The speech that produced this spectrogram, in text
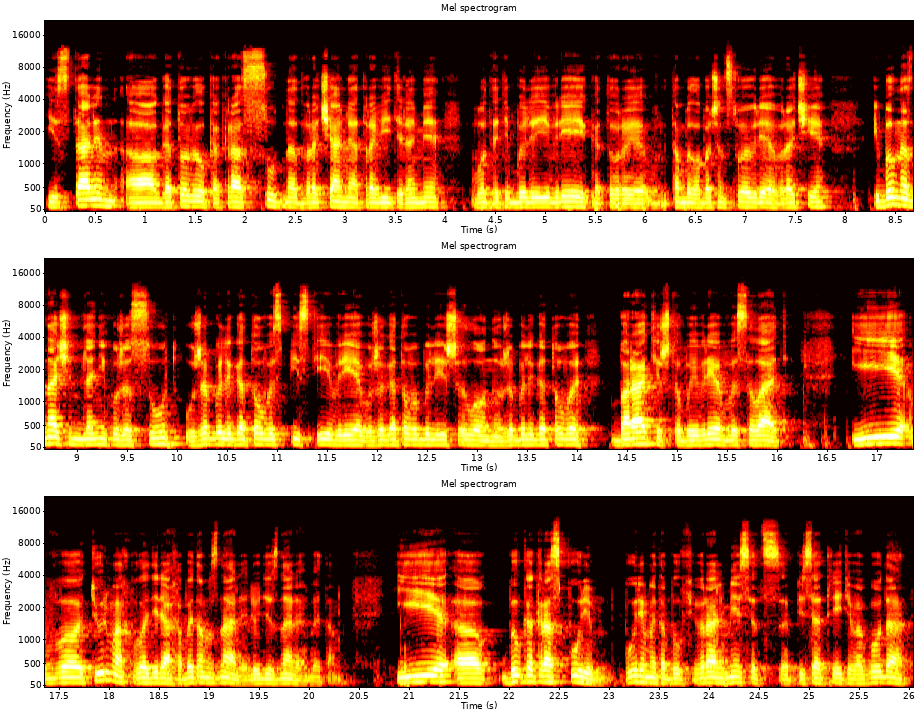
И Сталин э, готовил как раз суд над врачами-отравителями. Вот эти были евреи, которые... Там было большинство евреев, врачи. И был назначен для них уже суд, уже были готовы списки евреев, уже готовы были эшелоны, уже были готовы барати, чтобы евреев высылать. И в тюрьмах, в лагерях об этом знали, люди знали об этом. И э, был как раз Пурим. Пурим это был февраль месяц 53 года.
